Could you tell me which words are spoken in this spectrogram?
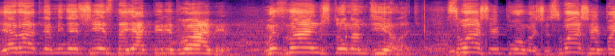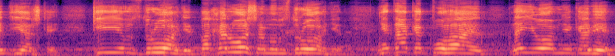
я рад, для меня честь стоять перед вами. Мы знаем, что нам делать. С вашей помощью, с вашей поддержкой. Киев вздрогнет, по-хорошему вздрогнет. Не так, как пугают наемниками,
